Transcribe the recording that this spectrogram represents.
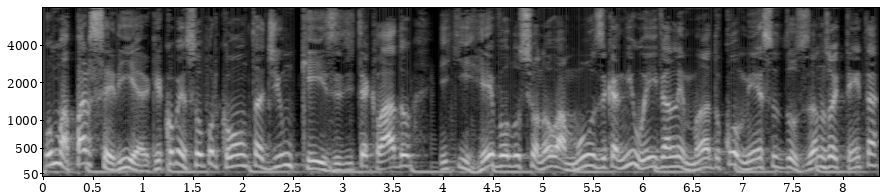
Uma parceria que começou por conta de um case de teclado e que revolucionou a música new wave alemã do começo dos anos 80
